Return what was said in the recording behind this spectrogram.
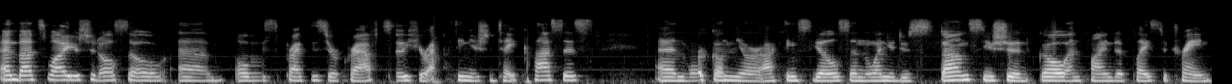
And that's why you should also um, always practice your craft. So if you're acting, you should take classes and work on your acting skills. And when you do stunts, you should go and find a place to train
